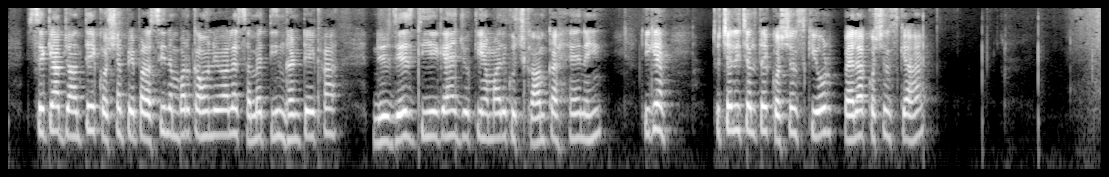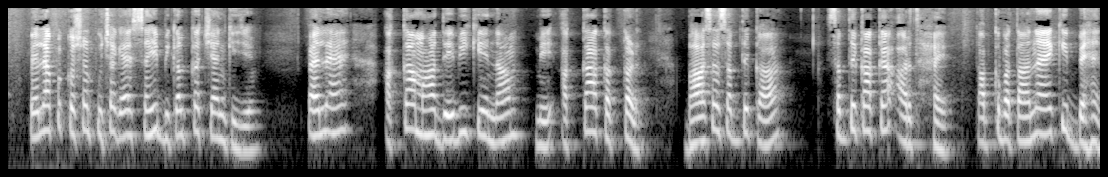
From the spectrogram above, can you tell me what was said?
जिससे कि आप जानते हैं क्वेश्चन पेपर अस्सी नंबर का होने वाला है, समय तीन घंटे का निर्देश दिए गए हैं, जो कि हमारे कुछ काम का है नहीं। ठीक है? तो चलिए चलते हैं क्वेश्चन की ओर। पहला क्वेश्चन क्या है? पहला आपको क्वेश्चन पूछा गया है, सही विकल्प का चयन कीजिए। पहला है अक्का महादेवी के नाम में अक्का कक्कड़ भाषा शब्द का शब्द का क्या अर्थ है? तो आपको बताना है कि बहन,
